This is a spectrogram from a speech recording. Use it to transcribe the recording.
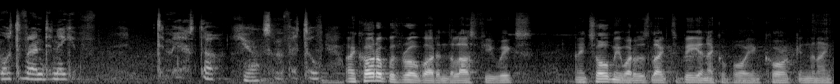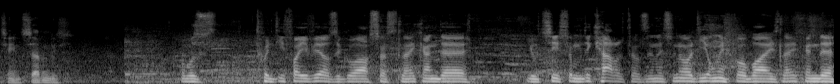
most of it and then I give to my master Yeah. some of it too. I caught up with Robot in the last few weeks, and he told me what it was like to be an Echo Boy in Cork in the 1970s. It was 25 years ago or so, like, and uh, you'd see some of the characters in it, you know, the young Echo boys, like, and uh,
